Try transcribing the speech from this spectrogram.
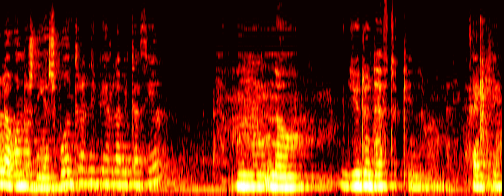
Hola, buenos días. ¿Puedo entrar a limpiar la habitación? Mm, no, you don't have to clean the room. Thank you.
